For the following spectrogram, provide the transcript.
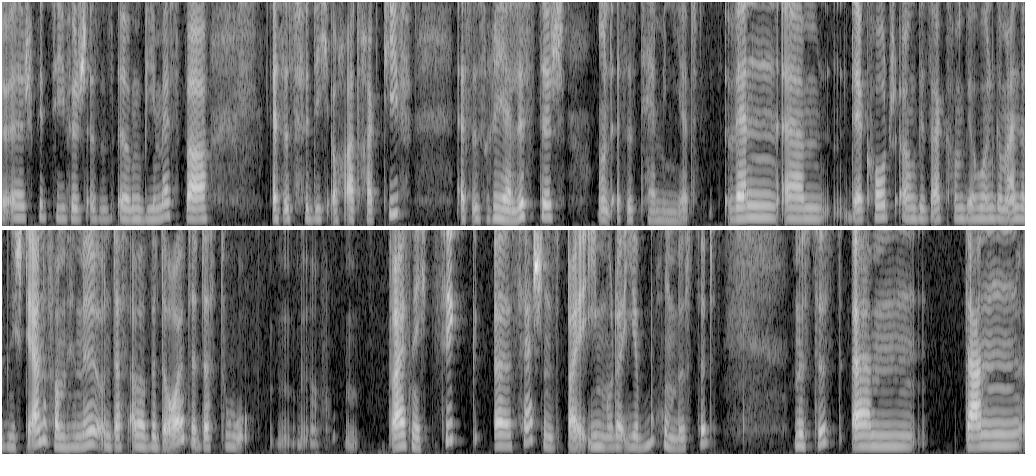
äh, spezifisch, es ist irgendwie messbar, es ist für dich auch attraktiv, es ist realistisch und es ist terminiert. Wenn ähm, der Coach irgendwie sagt, komm, wir holen gemeinsam die Sterne vom Himmel und das aber bedeutet, dass du, äh, weiß nicht, zig äh, Sessions bei ihm oder ihr buchen müsstet, müsstest, ähm, dann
